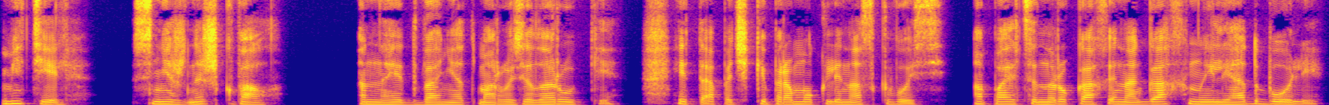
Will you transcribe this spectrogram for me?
«Метель. Снежный шквал. Она едва не отморозила руки, и тапочки промокли насквозь, а пальцы на руках и ногах ныли от боли.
